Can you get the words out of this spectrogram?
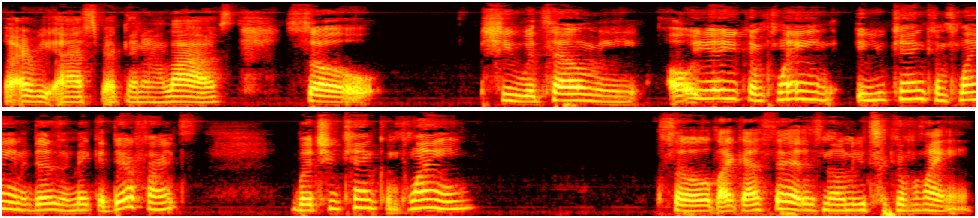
for every aspect in our lives. So she would tell me, Oh, yeah, you complain. You can complain. It doesn't make a difference, but you can complain. So, like I said, there's no need to complain.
